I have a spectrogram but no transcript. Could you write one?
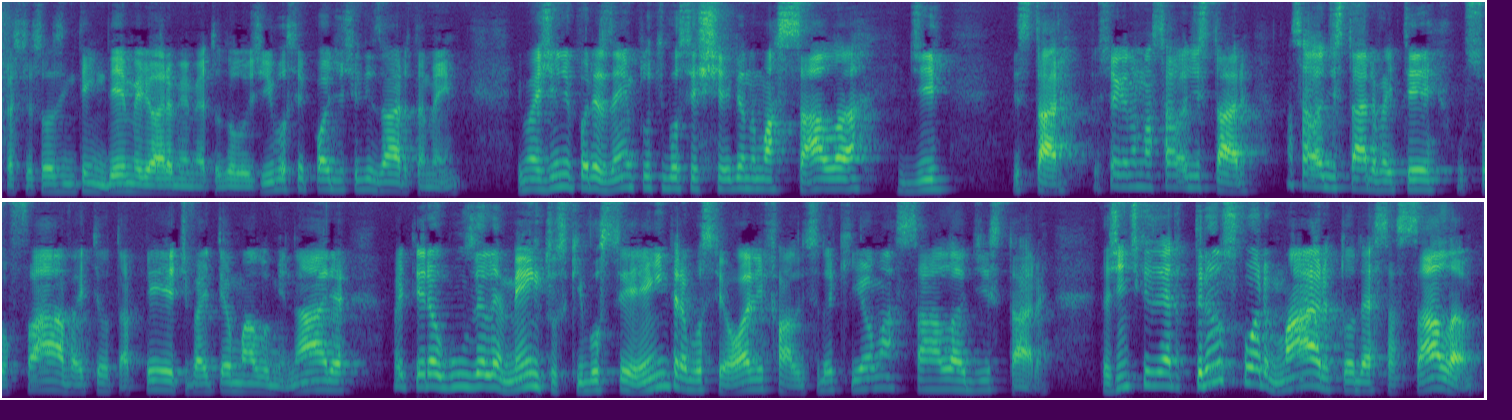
para as pessoas entenderem melhor a minha metodologia, e você pode utilizar também. Imagine, por exemplo, que você chega numa sala de estar. Você chega numa sala de estar. Na sala de estar vai ter o sofá, vai ter o tapete, vai ter uma luminária, vai ter alguns elementos que você entra, você olha e fala: Isso daqui é uma sala de estar. Se a gente quiser transformar toda essa sala,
